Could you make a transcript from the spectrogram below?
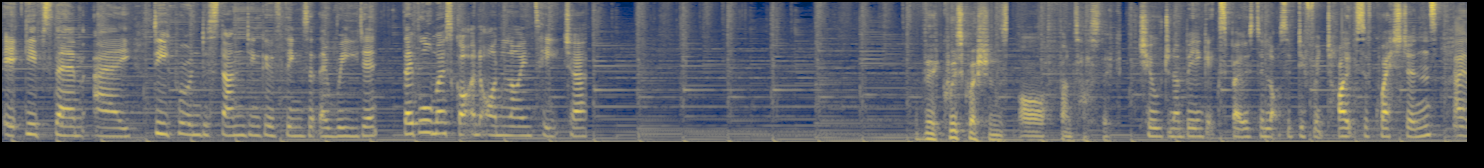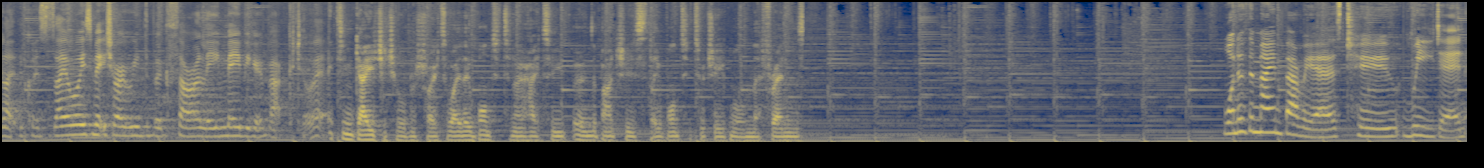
It gives them a deeper understanding of things that they're reading. They've almost got an online teacher. The quiz questions are fantastic. Children are being exposed to lots of different types of questions. I like the quizzes. I always make sure I read the book thoroughly, maybe go back to it. It's engaged the children straight away. They wanted to know how to earn the badges. They wanted to achieve more than their friends. One of the main barriers to reading,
